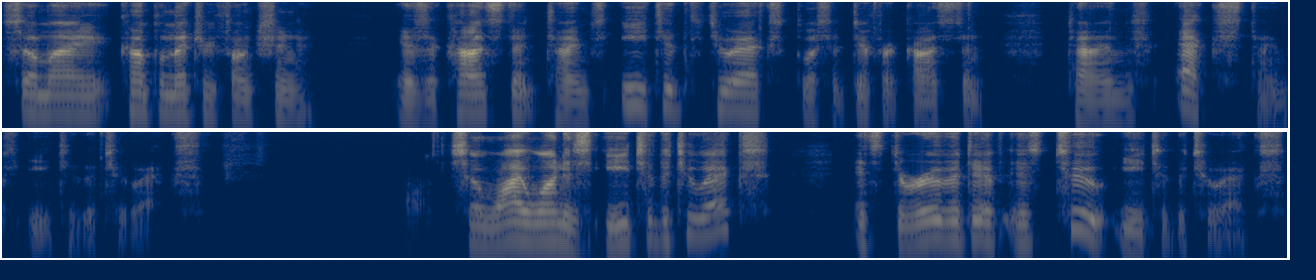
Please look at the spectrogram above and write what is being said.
So my complementary function is a constant times e to the 2x plus a different constant times x times e to the 2x. So y1 is e to the 2x. Its derivative is 2e to the 2x.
